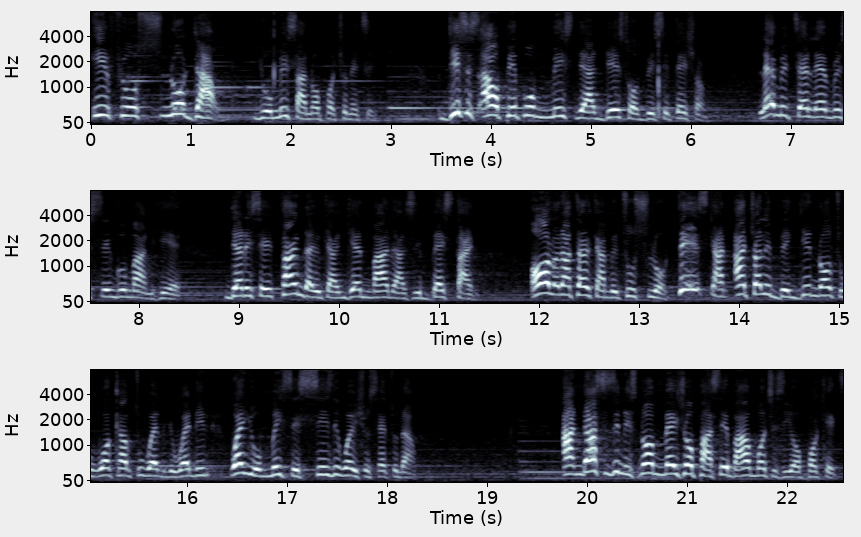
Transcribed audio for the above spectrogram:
If you slow down, you miss an opportunity. This is how people miss their days of visitation. Let me tell every single man here there is a time that you can get married as the best time. All other times can be too slow. Things can actually begin not to work out too well in the wedding when you miss a season where you should settle down. And that season is not measured per se by how much is in your pocket.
